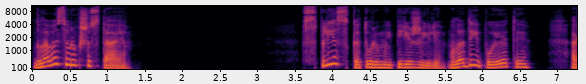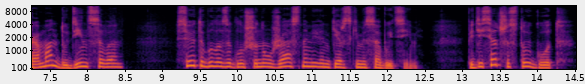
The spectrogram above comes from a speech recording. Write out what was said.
Глава 46. Всплеск, который мы пережили, молодые поэты, роман Дудинцева, все это было заглушено ужасными венгерскими событиями. 56 год,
